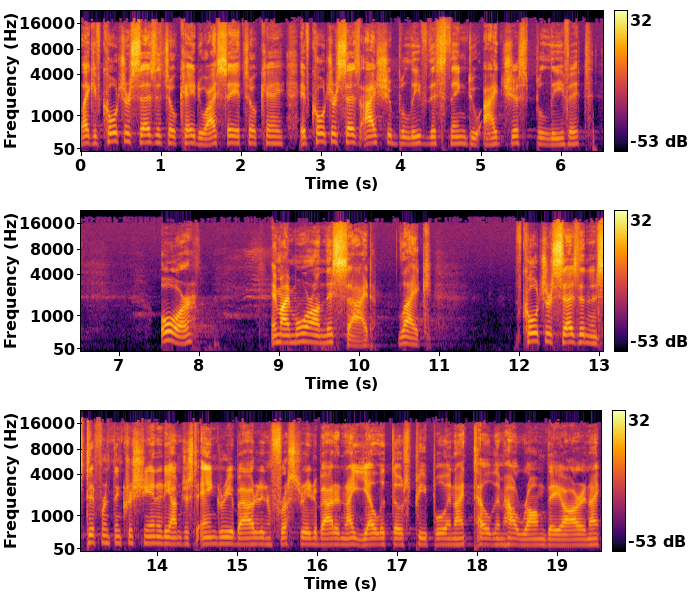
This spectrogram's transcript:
Like, if culture says it's okay, do I say it's okay? If culture says I should believe this thing, do I just believe it? Or am I more on this side? Like, if culture says it and it's different than Christianity, I'm just angry about it and frustrated about it, and I yell at those people and I tell them how wrong they are, and I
